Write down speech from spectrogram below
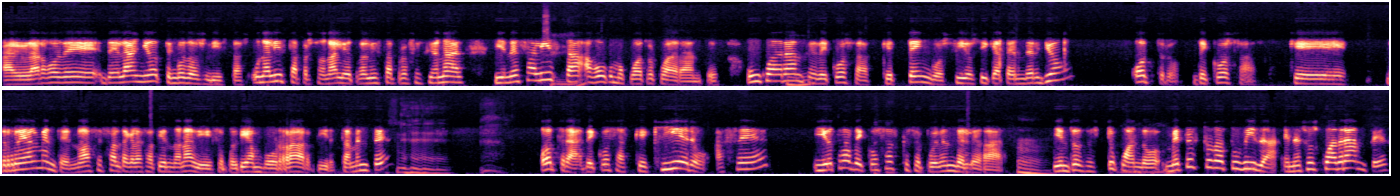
A lo largo de- del año tengo dos listas. Una lista personal y otra lista profesional. Y en esa lista hago como cuatro cuadrantes. Un cuadrante de cosas que tengo sí o sí que atender yo. Otro de cosas que realmente no hace falta que las atienda nadie y se podrían borrar directamente. Otra de cosas que quiero hacer y otra de cosas que se pueden delegar. Mm. Y entonces tú cuando metes toda tu vida en esos cuadrantes,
